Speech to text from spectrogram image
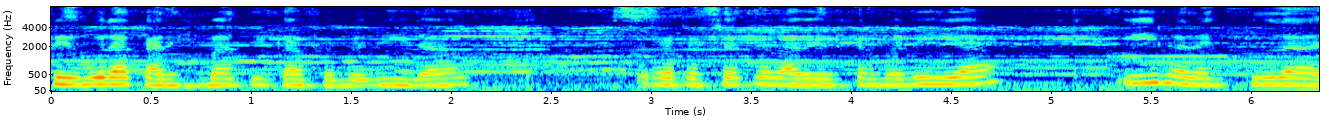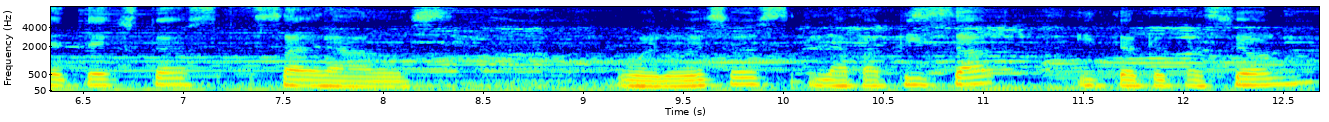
figura carismática femenina, representa la Virgen María y la lectura de textos sagrados. Bueno, eso es la papisa, interpretación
